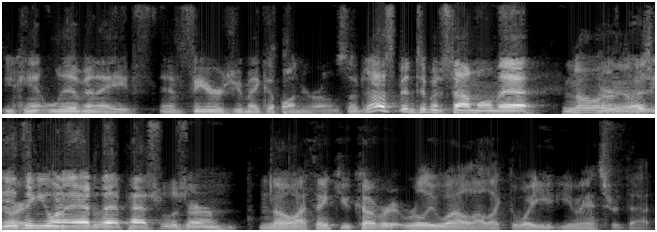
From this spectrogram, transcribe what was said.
you can't live in a in fears you make up on your own. So did I spend too much time on that? No. Or, uh, anything great. you want to add to that, Pastor Lejeune? No, I think you covered it really well. I like the way you, you answered that.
